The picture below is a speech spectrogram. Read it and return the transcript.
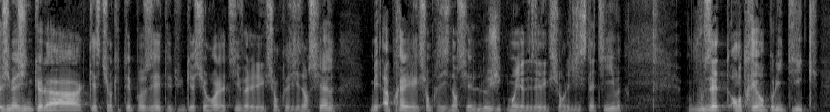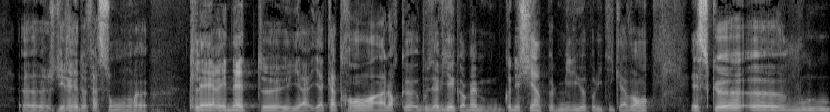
j'imagine que la question qui était posée était une question relative à l'élection présidentielle, mais après l'élection présidentielle, logiquement, il y a des élections législatives. Vous êtes entré en politique, euh, je dirais, de façon euh, claire et nette euh, il, y a, il y a quatre ans, alors que vous aviez quand même, vous connaissiez un peu le milieu politique avant. Est-ce que euh, vous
